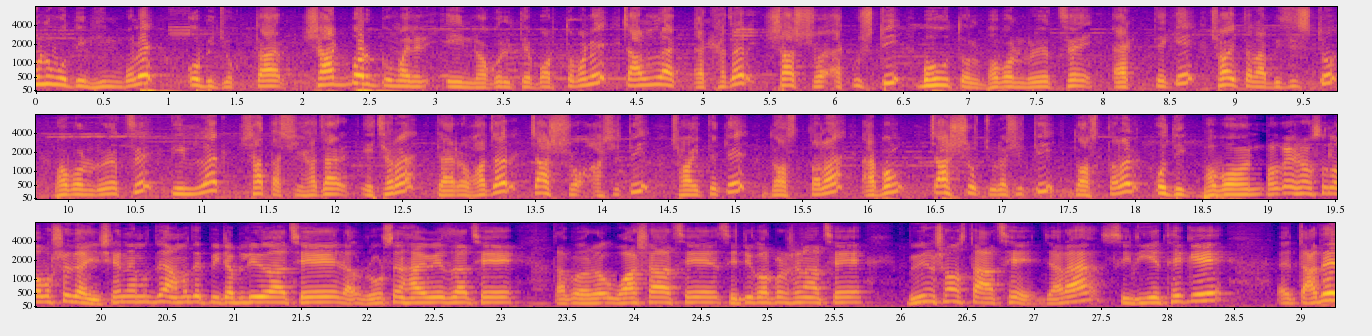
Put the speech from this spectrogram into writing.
অনুমোদনহীন বলে অভিযোগ তার। ষাট বর্গ মাইলের এই নগরীতে বর্তমানে চার লাখ এক হাজার সাতশো একুশটি বহুতল ভবন রয়েছে। এক থেকে ছয়তলা বিশিষ্ট ভবন রয়েছে তিন লাখ সাতাশি হাজার। এছাড়া তেরো হাজার চারশো আশিটি ছয় থেকে দশতলা এবং চারশো চুরাশিটি দশতলার অধিক ভবন। সরকারি সংস্থাগুলো অবশ্যই দায়ী। সেখানে মধ্যে আমাদের পিডাব্লিউ আছে রোডস অ্যান্ড হাইওয়েজ আছে, তারপর ওয়াসা আছে সিটি কর্পোরেশন আছে, বিভিন্ন সংস্থা আছে যারা সিডিএ থেকে তাদের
